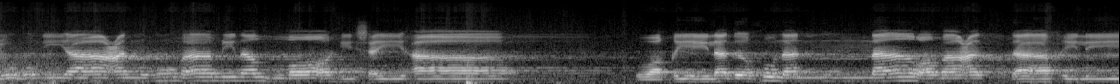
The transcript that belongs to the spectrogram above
يغنيا عنهما من الله شيئا. وقيل ادخلا النار مع الداخلين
